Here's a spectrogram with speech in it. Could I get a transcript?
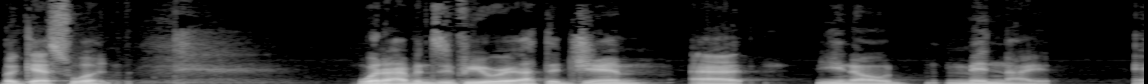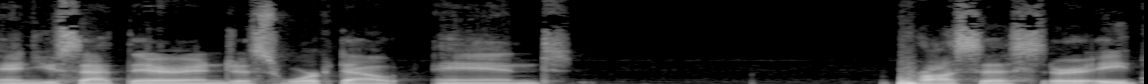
But guess what? What happens if you were at the gym at you know midnight and you sat there and just worked out and processed or ate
